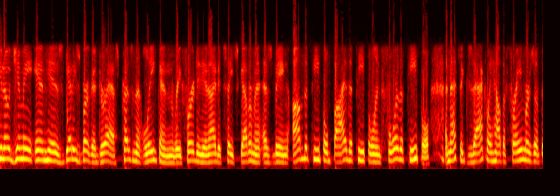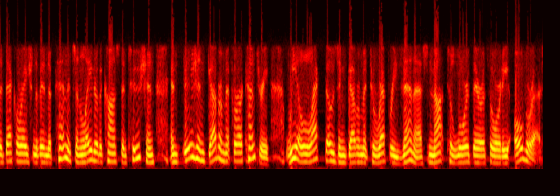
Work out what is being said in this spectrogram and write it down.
You know, Jimmy, in his Gettysburg Address, President Lincoln referred to the United States government as being of the people, by the people, and for the people. And that's exactly how the framers of the Declaration of Independence and later the Constitution envisioned government for our country. We elect those in government to represent us, not to lord their authority over us.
